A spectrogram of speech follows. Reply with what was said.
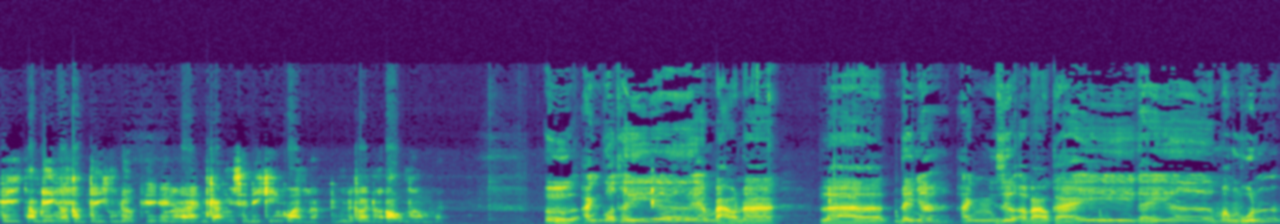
cái chạm điện ở công ty cũng được thì em cần xin ý kiến của anh đó, để coi nó ổn không ừ anh có thấy ờ, em bảo là là đây nhá anh dựa vào cái cái ờ, mong muốn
